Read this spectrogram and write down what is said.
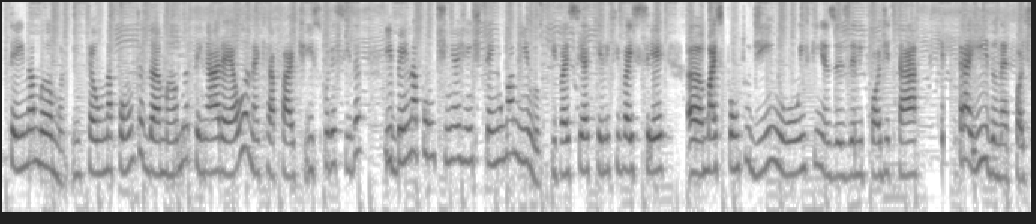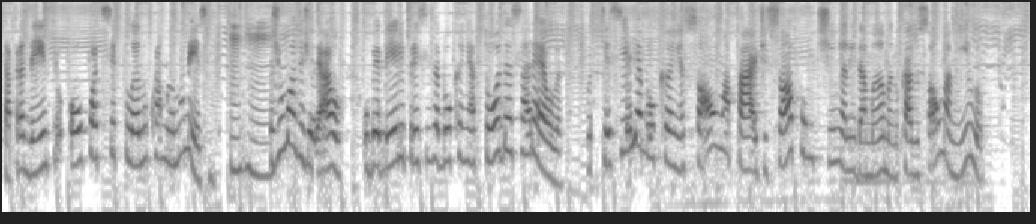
tem na mama. Então, na ponta da mama tem a areola, né, que é a parte escurecida, e bem na pontinha a gente tem o mamilo, que vai ser aquele que vai ser uh, mais pontudinho, ou enfim, às vezes ele pode estar tá traído, né? Pode estar tá para dentro ou pode ser plano com a mama mesmo. Uhum. De um modo geral, o bebê ele precisa abocanhar toda essa areola. Porque se ele abocanha só uma parte, só a pontinha ali da mama, no caso só o mamilo,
